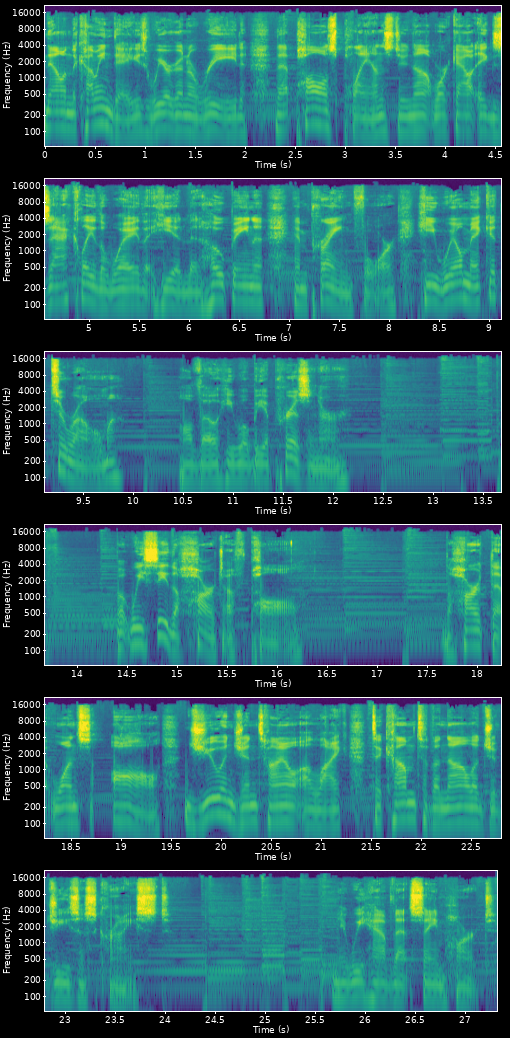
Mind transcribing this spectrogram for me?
Now, in the coming days, we are going to read that Paul's plans do not work out exactly the way that he had been hoping and praying for. He will make it to Rome, although he will be a prisoner. But we see the heart of Paul the heart that wants all, Jew and Gentile alike, to come to the knowledge of Jesus Christ. May we have that same heart.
